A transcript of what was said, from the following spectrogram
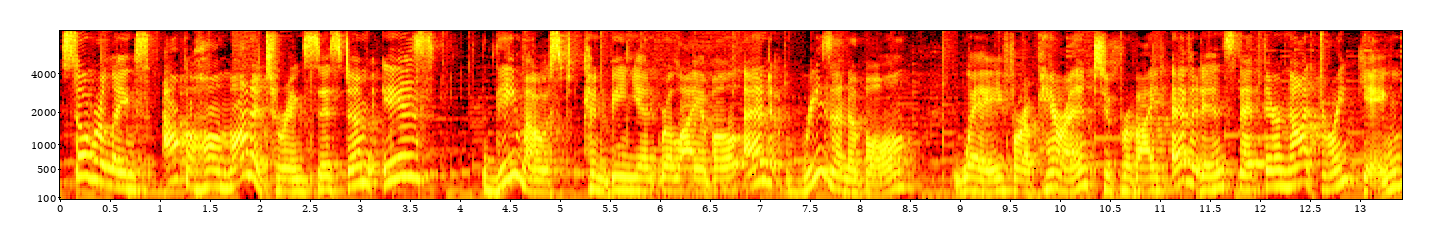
SoberLink's alcohol monitoring system is the most convenient, reliable, and reasonable way for a parent to provide evidence that they're not drinking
